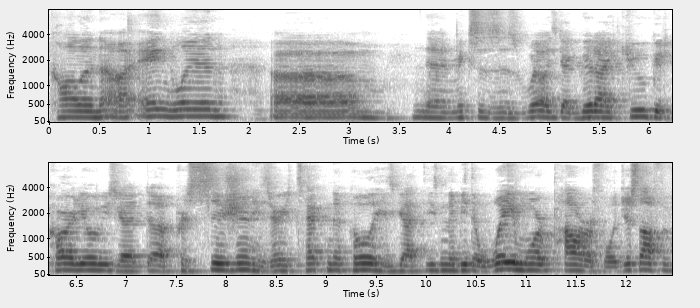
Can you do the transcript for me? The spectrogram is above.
Collin uh, Anglin. Um, and mixes as well. He's got good IQ, good cardio. He's got uh, precision. He's very technical. He's got. He's going to be the way more powerful. Just off of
